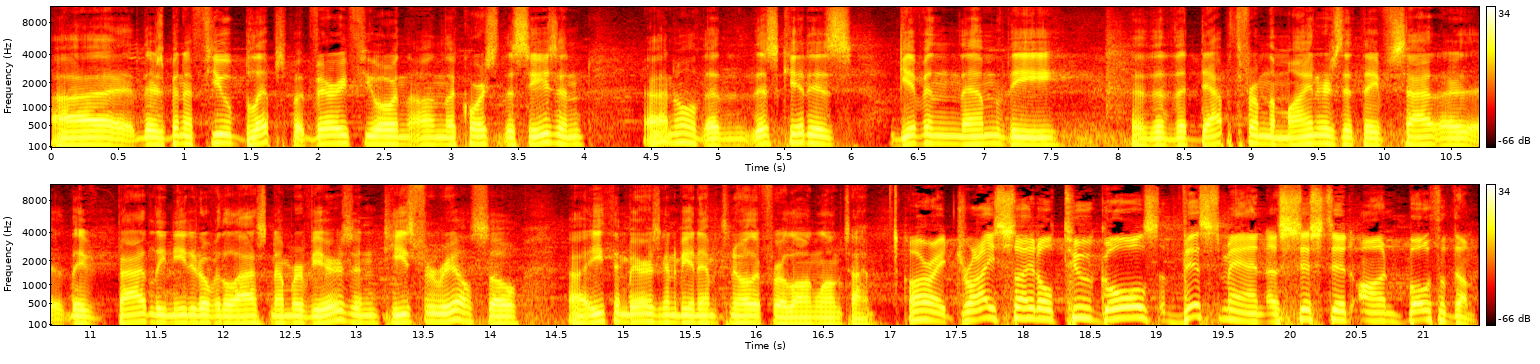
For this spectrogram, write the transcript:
Uh, there's been a few blips, but very few on, on the course of the season. Uh, no, the, this kid has given them the, the the depth from the minors that they've sat, uh, they've badly needed over the last number of years, and he's for real. So uh, Ethan Bear is going to be an Edmonton Oiler for a long, long time. All right, Draisaitl two goals. This man assisted on both of them.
